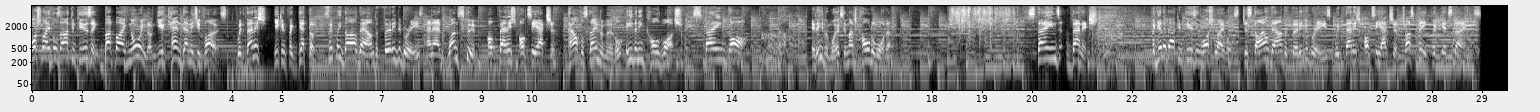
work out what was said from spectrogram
Wash labels are confusing, but by ignoring them, you can damage your clothes. With Vanish, you can forget them. Simply dial down to 30 degrees and add one scoop of Vanish Oxy Action. Powerful stain removal, even in cold wash. Stain gone. It even works in much colder water. Stains vanished. Forget about confusing wash labels. Just dial down to 30 degrees with Vanish Oxy Action. Trust me, forget stains.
